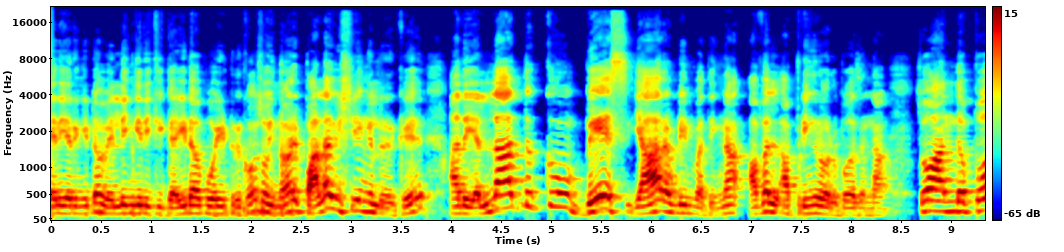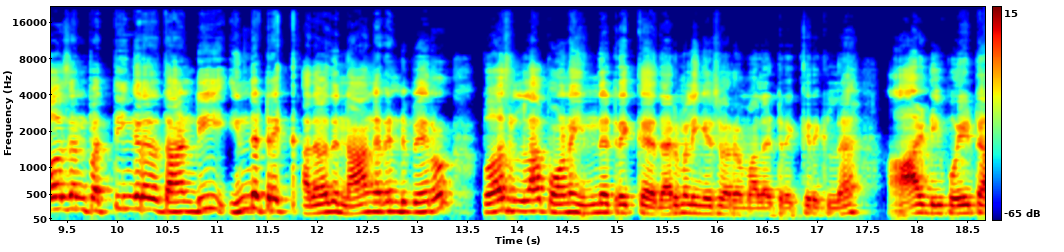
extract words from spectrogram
ஏறி இறங்கிட்டோம். வெள்ளிங்கிரிக்கு கைடாக போயிட்டு இருக்கோம் ஸோ இந்த மாதிரி பல விஷயங்கள் இருக்குது அது எல்லாத்துக்கும் பேஸ் யார் அப்படின்னு பார்த்தீங்கன்னா அவள் அப்படிங்கிற ஒரு பர்சன் தான். ஸோ அந்த பர்சன் பற்றிங்கிறத தாண்டி இந்த ட்ரெக் அதாவது நாங்கள் ரெண்டு பேரும் பர்சனலாக போன இந்த ட்ரெக்கை தர்மலிங்கேஸ்வரம் மலை ட்ரெக் இருக்குல்ல ஆடி போயிட்டு.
